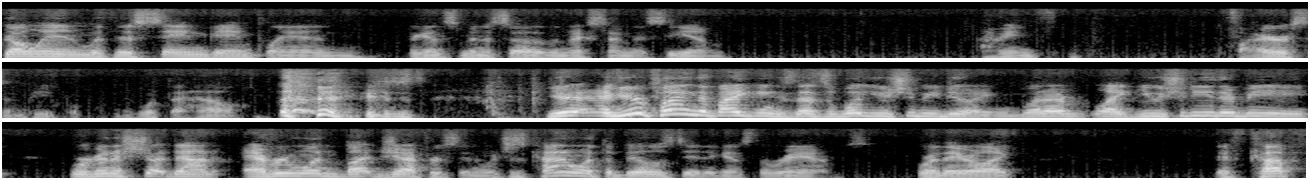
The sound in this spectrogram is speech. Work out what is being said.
go in with this same game plan against Minnesota the next time they see him, I mean, fire some people. Like, what the hell? You're, if you're playing the Vikings, that's what you should be doing. Whatever, like you should either be we're going to shut down everyone but Jefferson, which is kind of what the Bills did against the Rams, where they were like, if Kupp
